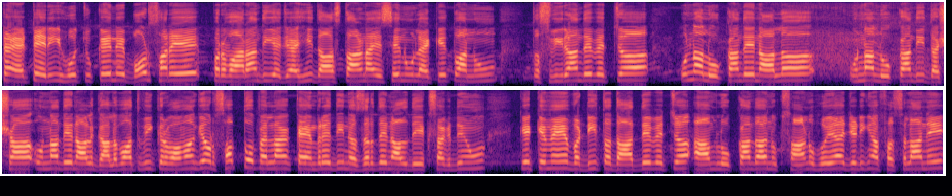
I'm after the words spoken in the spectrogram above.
ਢਹਿ ਢੇਰੀ ਹੋ ਚੁੱਕੇ ਨੇ ਬਹੁਤ ਸਾਰੇ ਪਰਿਵਾਰਾਂ ਦੀ ਅਜਿਹੀ ਦਾਸਤਾਨ ਹੈ ਇਸੇ ਨੂੰ ਲੈ ਕੇ ਤੁਹਾਨੂੰ ਤਸਵੀਰਾਂ ਦੇ ਵਿੱਚ ਉਹਨਾਂ ਲੋਕਾਂ ਦੇ ਨਾਲ ਉਹਨਾਂ ਲੋਕਾਂ ਦੀ ਦਸ਼ਾ, ਉਹਨਾਂ ਦੇ ਨਾਲ ਗੱਲਬਾਤ ਵੀ ਕਰਵਾਵਾਂਗੇ ਔਰ ਸਭ ਤੋਂ ਪਹਿਲਾਂ ਕੈਮਰੇ ਦੀ ਨਜ਼ਰ ਦੇ ਨਾਲ ਦੇਖ ਸਕਦੇ ਹੋ ਕਿ ਕਿਵੇਂ ਵੱਡੀ ਤਾਦਾਦ ਦੇ ਵਿੱਚ ਆਮ ਲੋਕਾਂ ਦਾ ਨੁਕਸਾਨ ਹੋਇਆ, ਜਿਹੜੀਆਂ ਫਸਲਾਂ ਨੇ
